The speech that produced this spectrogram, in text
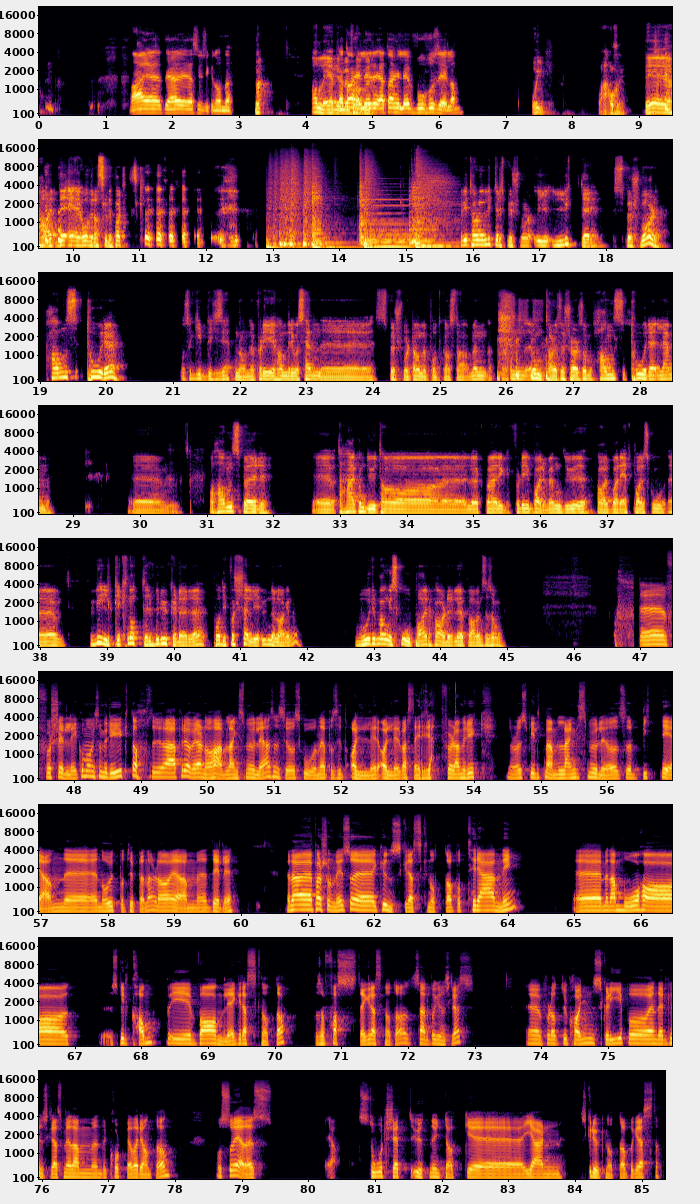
Nei, det, jeg syns ikke noe om det. Nei. Alle er enige med heller, jeg tar heller Vovozelaen. Oi. Wow. Det, har, det er overraskende, faktisk. Vi tar noen lytterspørsmål. lytterspørsmål. Hans Tore. Og så gidder ikke si etternavnet, fordi han driver og sender spørsmål til alle podkaster. Men han omtaler seg sjøl som Hans Tore Lem. Eh, og han spør Uh, Dette her kan du ta, eh, Løkberg, fordi Barmen, du har bare ett par sko. Uh, hvilke knotter bruker dere på de forskjellige underlagene? Hvor mange skopar har dere i løpet av en sesong? Det er forskjellig hvor mange som ryker, da. Jeg prøver gjerne å ha dem lengst mulig. Jeg syns jo skoene er på sitt aller, aller beste rett før de ryker. Når du har spilt med dem lengst mulig, og så vidt er igjen eh, nå ute på tuppen her, da er de eh, deilige. Men jeg, personlig så er kunstgressknotter på trening. Eh, men jeg må ha spilt kamp i vanlige gressknotter. Altså faste gressknotter, særlig på kunstgress. Eh, For at du kan skli på en del kunstgress med de, de korte variantene. Og så er det ja, stort sett uten unntak eh, jern-skruknotter på gress. da.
